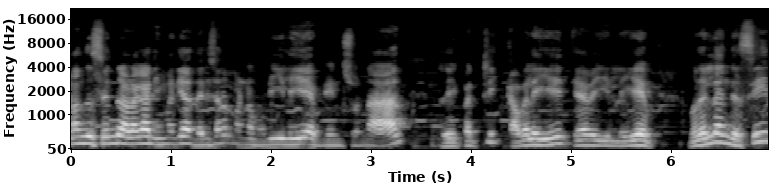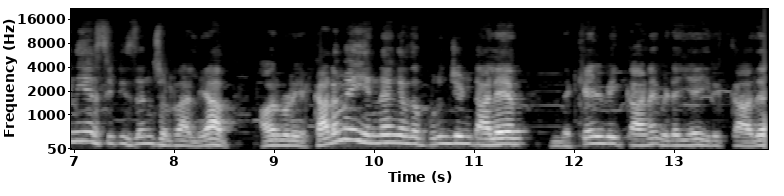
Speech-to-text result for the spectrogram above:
நடந்து சென்று அழகாக நிம்மதியாக தரிசனம் பண்ண முடியலையே அப்படின்னு சொன்னால் அதை பற்றி கவலையே தேவையில்லையே. முதல்ல இந்த சீனியர் சிட்டிசன் சொல்கிறா இல்லையா அவர்களுடைய கடமை என்னங்கிறத புரிஞ்சுட்டாலே இந்த கேள்விக்கான விடையே இருக்காது.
